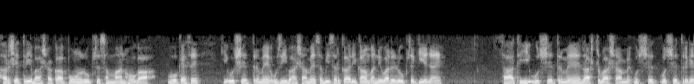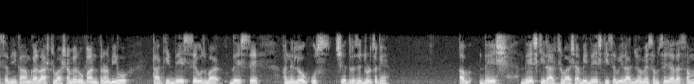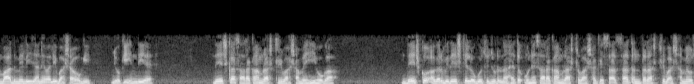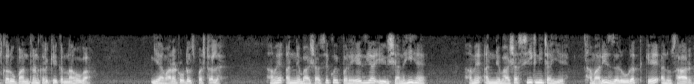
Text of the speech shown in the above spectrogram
हर क्षेत्रीय भाषा का पूर्ण रूप से सम्मान होगा। वो कैसे? कि उस क्षेत्र में, उसी भाषा में सभी सरकारी काम अनिवार्य रूप से किए जाएँ। साथ ही उस क्षेत्र में राष्ट्रभाषा में, उस क्षेत्र के सभी काम का राष्ट्रभाषा में रूपांतरण भी हो, ताकि देश से उस देश से अन्य लोग उस क्षेत्र से जुड़ सकें। अब देश देश की राष्ट्रभाषा भी देश की सभी राज्यों में सबसे ज़्यादा संवाद में ली जाने वाली भाषा होगी, जो कि हिंदी है। देश का सारा काम राष्ट्रीय भाषा में ही होगा। देश को अगर विदेश के लोगों से जुड़ना है तो उन्हें सारा काम राष्ट्रभाषा के साथ साथ अंतर्राष्ट्रीय भाषा में उसका रूपांतरण करके करना होगा। यह हमारा टोटल स्पष्ट हल है। हमें अन्य भाषा से कोई परहेज या ईर्ष्या नहीं है। हमें अन्य भाषा सीखनी चाहिए। हमारी ज़रूरत के अनुसार।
